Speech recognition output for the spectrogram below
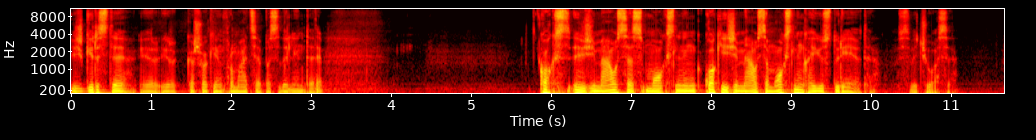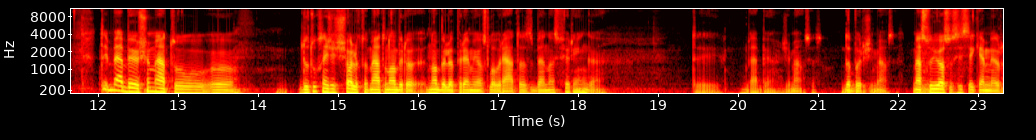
išgirsti ir, ir kažkokią informaciją pasidalinti. Taip. Koks žymiausias mokslininkas, kokį žymiausią mokslininką jūs turėjote svečiuose? Tai be abejo, šių metų, 2016 metų Nobelio, Nobelio premijos laureatas Benas Feringa. Tai be abejo, žymiausias dabar žymiausias. Mes su juo susisiekėm ir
